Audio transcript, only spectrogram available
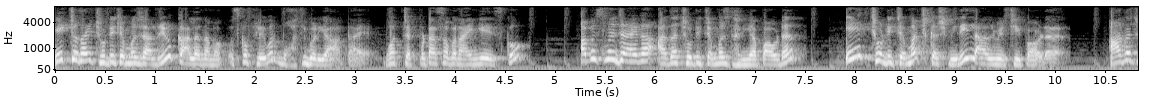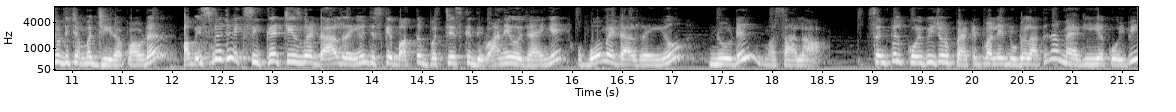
एक चौथाई छोटी चम्मच डाल रही हूँ, काला नमक। उसका फ्लेवर बहुत ही बढ़िया आता है। बहुत चटपटा सा बनाएँगे इसको। अब इसमें जाएगा आधा छोटी चम्मच धनिया पाउडर, एक छोटी चम्मच कश्मीरी लाल मिर्ची पाउडर, आधा छोटी चम्मच जीरा पाउडर। अब इसमें जो एक सीक्रेट चीज़ मैं डाल रही हूँ, जिसके बाद तो बच्चे इसके दीवाने हो जाएँगे, वो मैं डाल रही हूँ नूडल मसाला सिंपल कोई भी जो पैकेट वाले नूडल आते हैं ना, मैगी या कोई भी,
